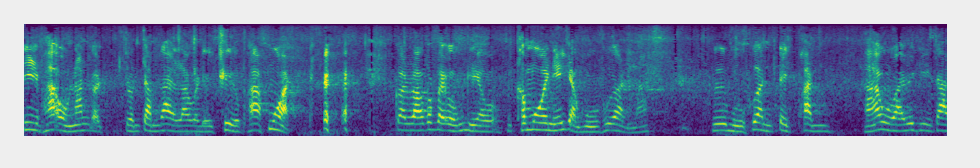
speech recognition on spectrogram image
นี่พระองค์นั้นก็จนจำได้เราก็เลยชื่อพระหมวด ก็เราก็ไปองค์เดียว ขโมยหนี้จากหมู่เพื่อนนะคือหมู่เพื่อนติดพันหาอุบายวิธีการ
